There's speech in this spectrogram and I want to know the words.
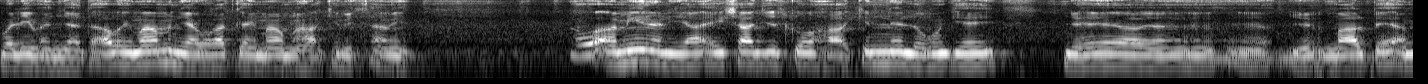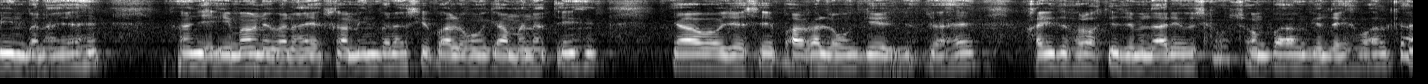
ولی بن جاتا۔ اب امام یا وقت کا امام حاکم اسلامی۔ وہ امین یا ایک ساتھ جس کو حاکم نے لوگوں کے جو ہے مال پہ امین بنایا ہے ہاں جی امام نے بنایا، اس کا امین بنا، اس کے پاس لوگوں کے امانتیں ہیں، یا وہ جیسے پاگل لوگوں کی جو ہے خرید و فروخت کی ذمہ داری اس کو سونپا، ان کی دیکھ بھال کا،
